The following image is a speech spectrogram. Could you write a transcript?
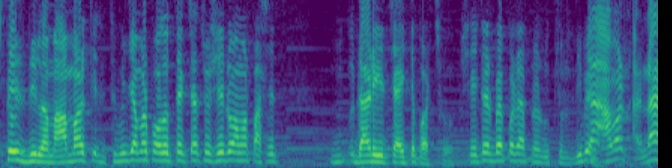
স্পেস দিলাম আমার তুমি যে আমার পদত্যাগ চাচ্ছ সেটাও আমার পাশে দাঁড়িয়ে চাইতে পারছ। সেটার ব্যাপারে আপনার উত্তর দিবেন? না আমার না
